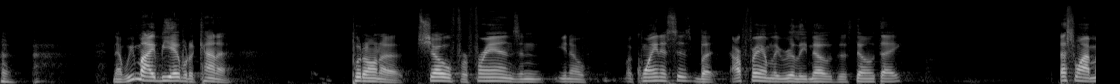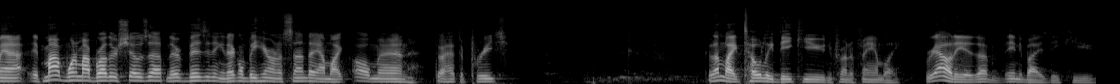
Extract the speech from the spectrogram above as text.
now, we might be able to kind of put on a show for friends and, you know, acquaintances, but our family really knows this, don't they? That's why, man, if my, one of my brothers shows up and they're visiting and they're going to be here on a Sunday, I'm like, oh, man, do I have to preach? Because I'm like totally DQ'd in front of family. reality is, I'm, anybody's DQ'd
